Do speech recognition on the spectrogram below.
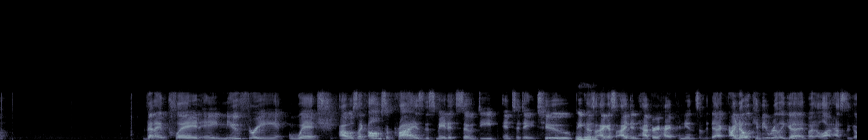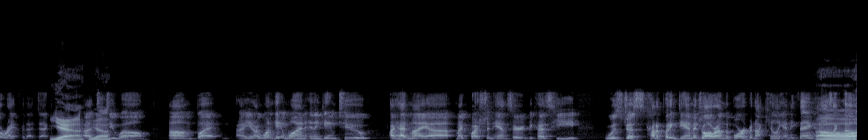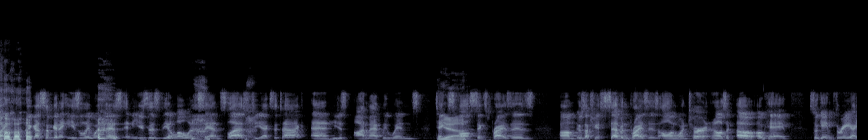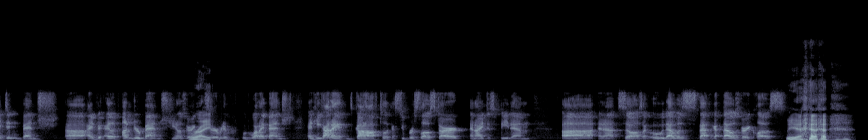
Then I played a Mew three, which I was like, "Oh, I'm surprised this made it so deep into day two because I guess I didn't have very high opinions of the deck. I know it can be really good, but a lot has to go right for that deck Yeah. uh, yeah. to do well. Um, but I, you know, I won game one, and then game two, I had my uh, my question answered because he was just kind of putting damage all around the board, but not killing anything. And I was like, oh, I, I guess I'm gonna easily win this. And he uses the Alolan Sandslash GX attack, and he just automatically wins, takes Yeah. all six prizes. Um, it was actually a seven prizes all in one turn, and I was like, oh, okay. So game three, I didn't bench. Uh, I, I like under benched. You know, I was very Right. conservative with what I benched, and he kind of got off to like a super slow start, and I just beat him. Uh, and uh, so I was like, ooh, that was that that was very close. Yeah.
